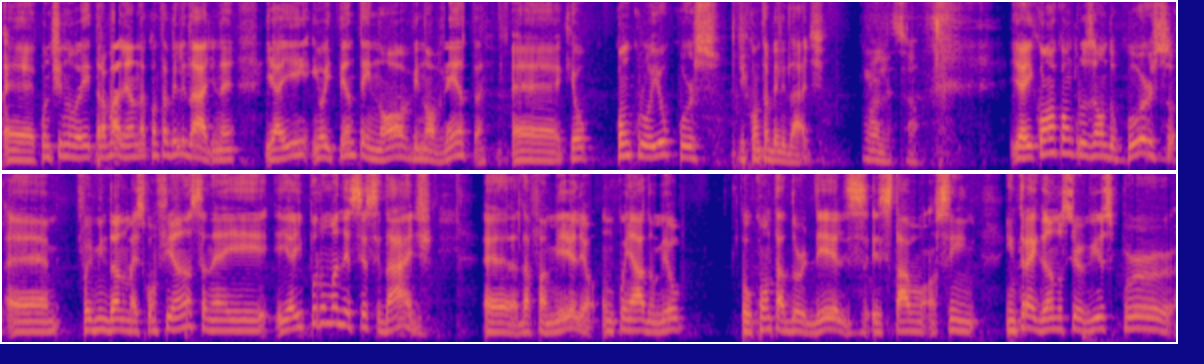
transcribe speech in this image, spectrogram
é, continuei trabalhando na contabilidade, né? E aí, em 89, 90, é, que eu concluí o curso de contabilidade. Olha só. E aí, com a conclusão do curso, é, foi me dando mais confiança, né? E, e aí, por uma necessidade é, da família, um cunhado meu, o contador deles, eles estavam, assim, entregando o serviço por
